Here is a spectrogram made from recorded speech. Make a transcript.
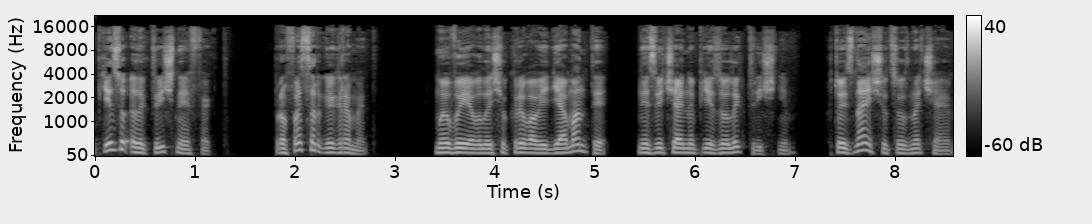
п'єзоелектричний ефект. Професор Геграмет. Ми виявили, що криваві діаманти незвичайно п'єзоелектричні. Хтось знає, що це означає?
